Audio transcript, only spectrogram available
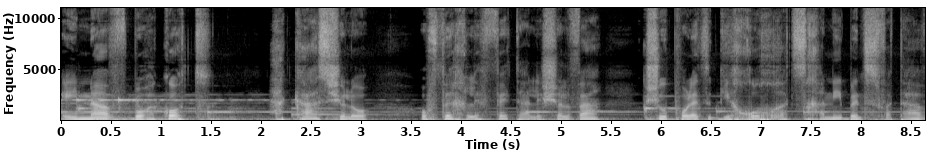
עיניו בוהקות. הכעס שלו הופך לפתע לשלווה כשהוא פולט גיחוך רצחני בין שפתיו.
